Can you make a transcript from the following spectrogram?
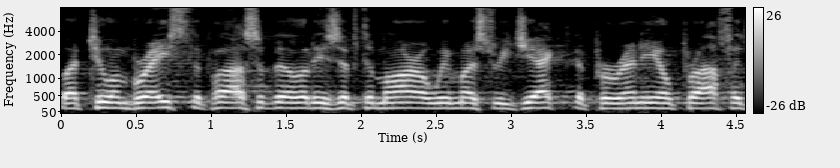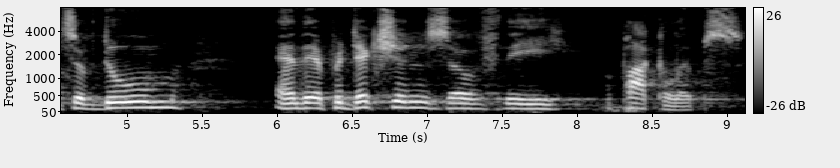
But to embrace the possibilities of tomorrow, we must reject the perennial prophets of doom and their predictions of the apocalypse.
